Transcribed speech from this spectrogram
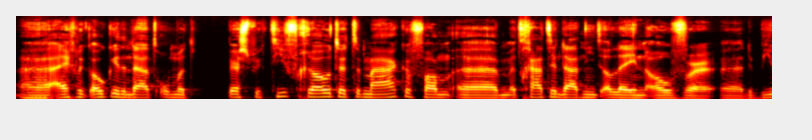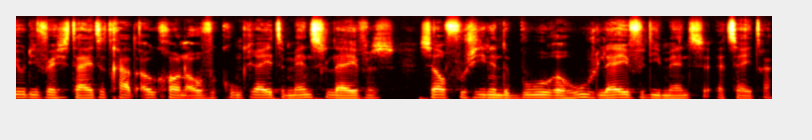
Eigenlijk ook inderdaad om het perspectief groter te maken. Van, ehm, het gaat inderdaad niet alleen over eh, de biodiversiteit. Het gaat ook gewoon over concrete mensenlevens. Zelfvoorzienende boeren. Hoe leven die mensen, et cetera.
